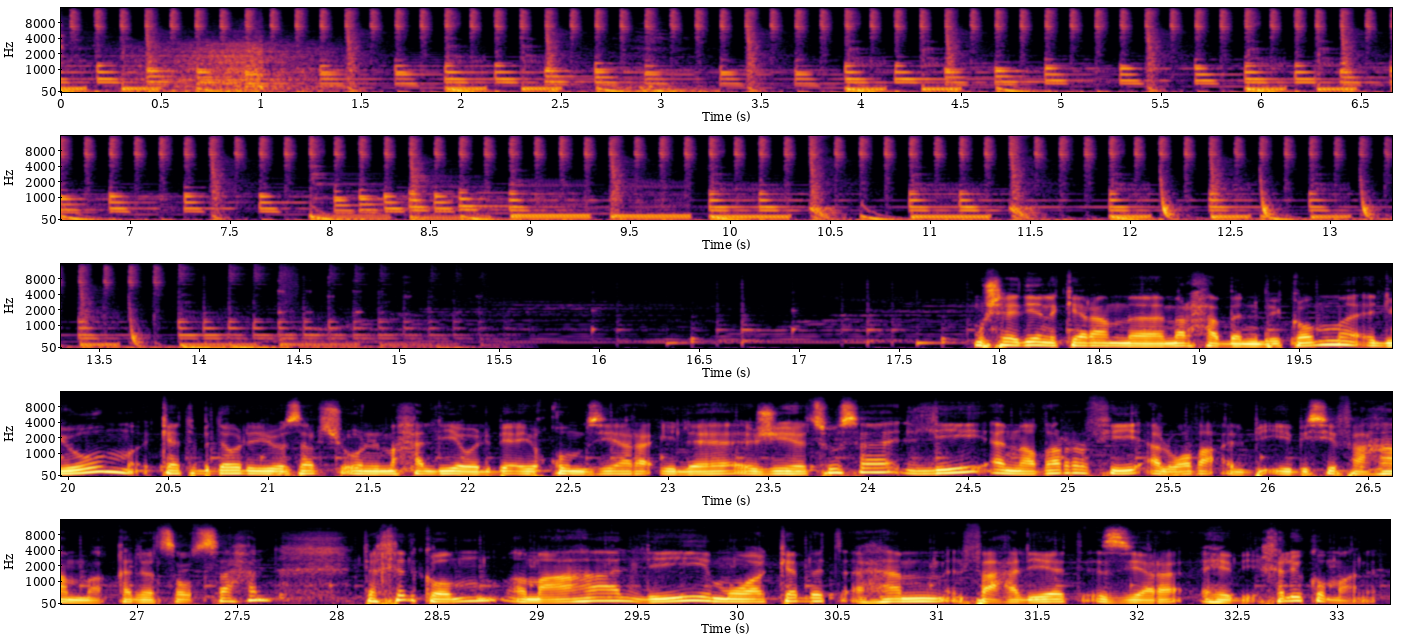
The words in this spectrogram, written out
you مشاهدينا الكرام مرحبا بكم. اليوم كاتب الدولة لوزارة الشؤون المحلية والبيئة يقوم بزيارة إلى جهة سوسة للنظر في الوضع البيئي بصفة عامة. قناة صوت الساحل تاخذكم معها لمواكبة أهم الفعاليات الزيارة هذه. خليكم معنا.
